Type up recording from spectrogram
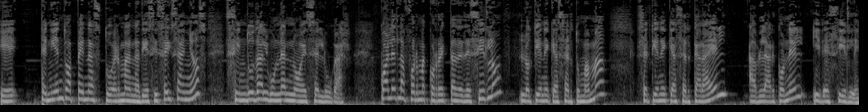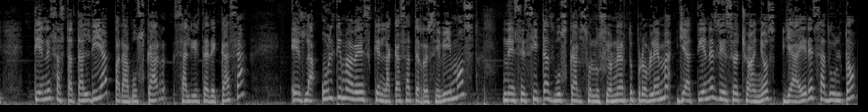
eh, teniendo apenas tu hermana 16 años, sin duda alguna no es el lugar. ¿Cuál es la forma correcta de decirlo? Lo tiene que hacer tu mamá, se tiene que acercar a él, hablar con él y decirle, tienes hasta tal día para buscar salirte de casa, es la última vez que en la casa te recibimos, necesitas buscar solucionar tu problema, ya tienes 18 años, ya eres adulto,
